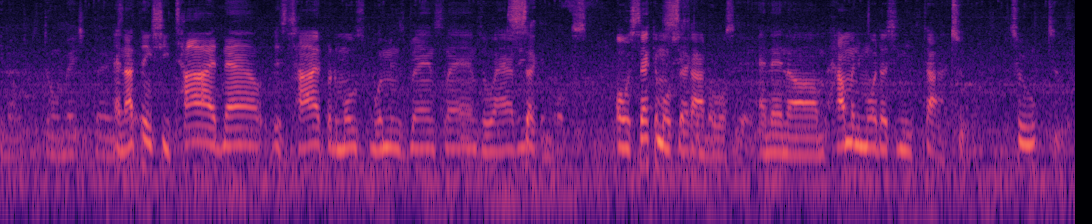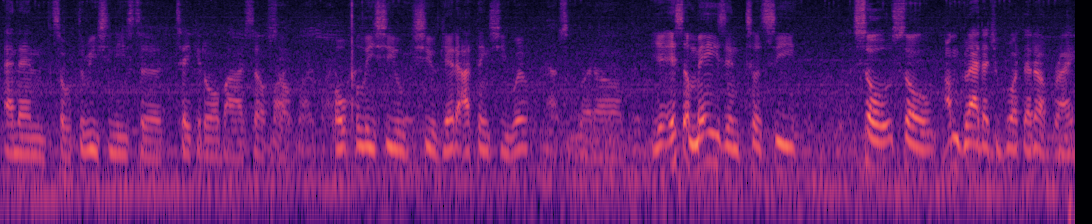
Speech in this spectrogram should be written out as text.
you know, was doing major things. And I think she tied now. Is tied for the most women's Grand Slams or what have you. second most, Oh, second most Second most, yeah. And then um, how many more does she need to tie? two. Two. Two. And then so three she needs to take it all by herself. So Right, right, right, hopefully she'll she'll get it. I think she will. Absolutely. But um, yeah, it's amazing to see. So so I'm glad that you brought that up, right?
